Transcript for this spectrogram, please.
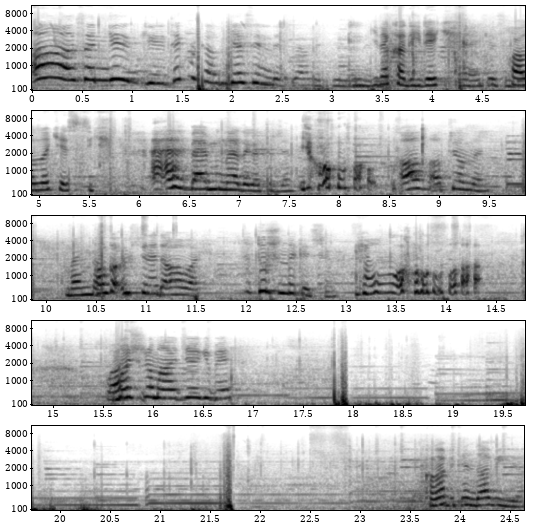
Aa sen gel, gel tek mi kaldın? Gel seni de rahmetli. Gidelim hadi. Evet, kesin. Fazla kestik. Ee, ben bunları da götüreceğim. Al atıyorum ben. ben de. Kanka üç tane daha var. Dur şunu da keseceğim. Allah Allah. Bak. Mushroom ağacı gibi. Kanka bir tane daha büyüyor.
